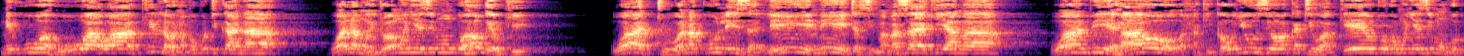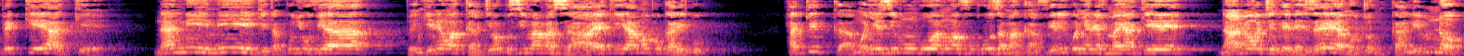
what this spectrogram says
ni kuwa huwa wa kila wanapokutikana wala mwendo wa Mwenyezi Mungu haugeuki. Watu wanakuuliza lini itasimama saa ya kiyama? Waambie hao hakika ujuzi wa wakati wake uko kwa Mwenyezi Mungu peke yake. Na nini kitakujuvya? Pengine wakati wa kusimama saa ya kiyama upo karibu. Hakika Mwenyezi Mungu amewafukuza makafiri kwenye rehema yake na amewatengenezea moto mkali mno.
